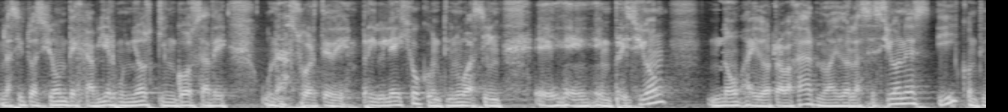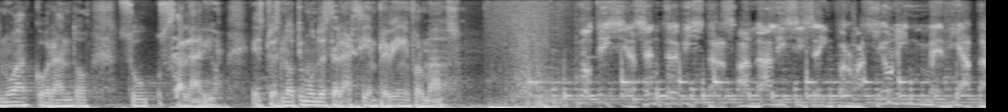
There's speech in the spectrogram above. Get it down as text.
la situación de Javier Muñoz, quien goza de una suerte de privilegio, continúa sin eh, en prisión, no ha ido a trabajar, no ha ido a las sesiones y continúa cobrando su salario. Esto es Notimundo Estelar, siempre bien informados. Noticias, entrevistas, análisis e información inmediata.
